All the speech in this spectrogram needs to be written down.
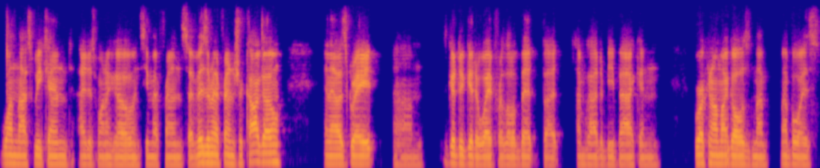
one last weekend. I just want to go and see my friends. So I visited my friend in Chicago, and that was great. Um, it's good to get away for a little bit, but I'm glad to be back and working on my goals with my, my boys.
